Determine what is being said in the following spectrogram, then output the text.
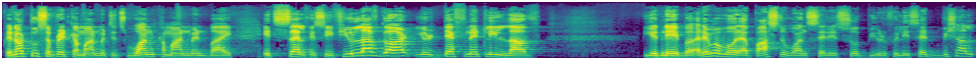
They're not two separate commandments, it's one commandment by itself. You see, if you love God, you'll definitely love your neighbor. I remember a pastor once said it so beautifully. He said, Vishal,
